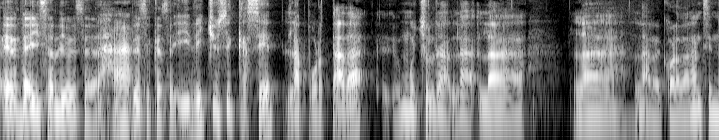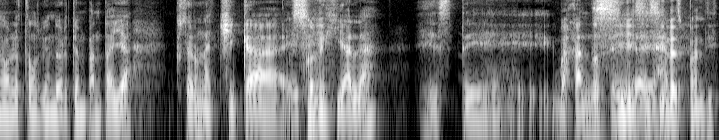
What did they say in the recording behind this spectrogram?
Power. De ahí salió esa, Ajá. de ese cassette. Y de hecho ese cassette, la portada, eh, muchos la, la, la, la, la recordarán si no la estamos viendo ahorita en pantalla, pues era una chica eh, Sí. colegiala, este, bajándose. Sí, sí, sí, eh, las pandis.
